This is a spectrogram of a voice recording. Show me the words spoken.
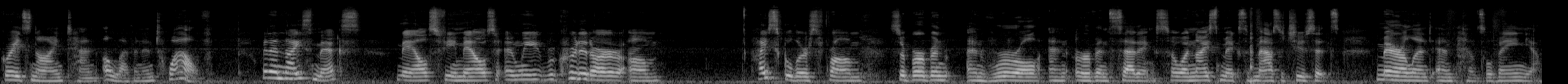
grades 9, 10, 11, and 12. We had a nice mix, males, females, and we recruited our um, high schoolers from suburban and rural and urban settings, so a nice mix of Massachusetts, Maryland, and Pennsylvania.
